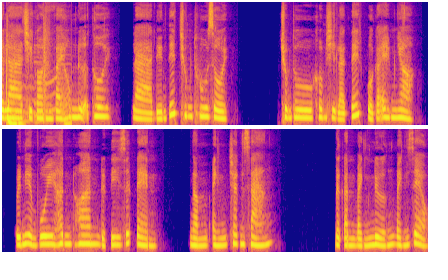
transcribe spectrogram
Vậy là chỉ còn vài hôm nữa thôi là đến Tết Trung Thu rồi. Trung Thu không chỉ là Tết của các em nhỏ, với niềm vui hân hoan được đi rước đèn, ngắm ánh trăng sáng, được ăn bánh nướng, bánh dẻo,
